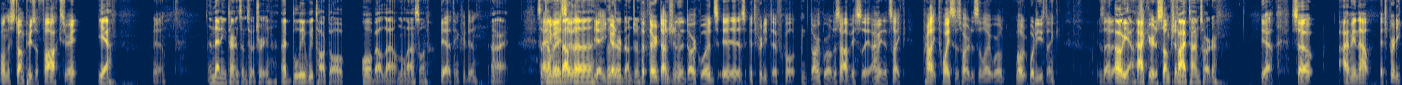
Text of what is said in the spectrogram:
on the stump, who's a fox, right? Yeah. Yeah. And then he turns into a tree. I believe we talked all all about that on the last one. Yeah, I think we did. All right. So tell me about so the, then- yeah, you the get- third dungeon. The third dungeon in the Dark Woods is it's pretty difficult. And the Dark World is obviously, I mean, it's like probably twice as hard as the Light World. Well, what do you think? Is that a oh yeah. accurate assumption? Five times harder. Yeah. So, I mean that it's pretty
